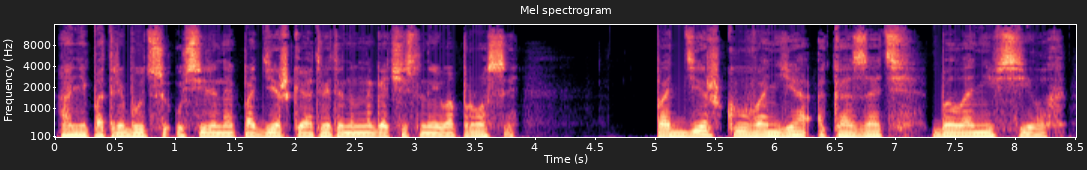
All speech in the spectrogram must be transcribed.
Анне потребуется усиленная поддержка и ответы на многочисленные вопросы. Поддержку Ванья оказать была не в силах —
